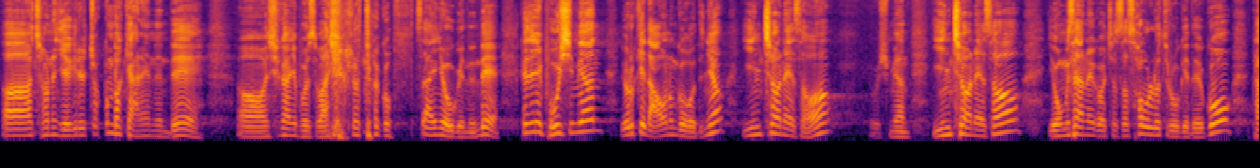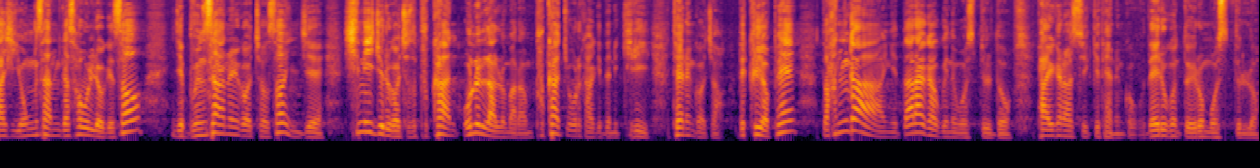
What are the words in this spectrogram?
아 저는 얘기를 조금밖에 안 했는데 어, 시간이 벌써 많이 흘렀다고 사인이 오고 있는데 그래서 보시면 이렇게 나오는 거거든요. 인천에서 보시면 인천에서 용산을 거쳐서 서울로 들어오게 되고 다시 용산과 서울역에서 이제 문산을 거쳐서 이제 신의주를 거쳐서 북한 오늘날로 말하면 북한 쪽으로 가게 되는 길이 되는 거죠. 근데 그 옆에 또 한강이 따라가고 있는 모습들도 발견할 수 있게 되는 거고 내륙은 또 이런 모습들로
